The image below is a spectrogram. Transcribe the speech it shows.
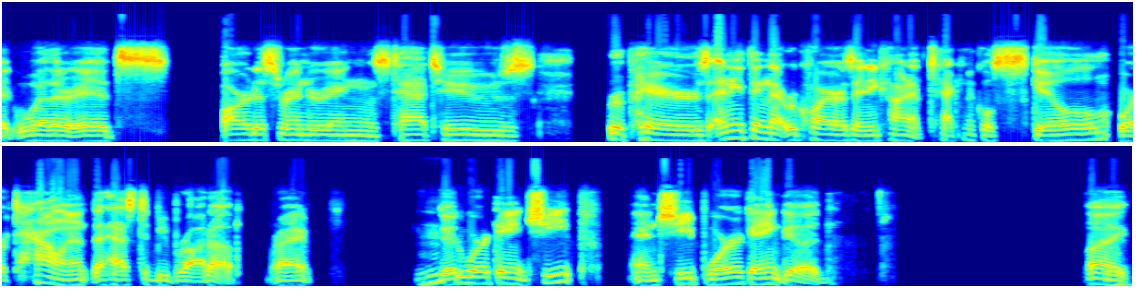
it. Whether it's artist renderings, tattoos, repairs, anything that requires any kind of technical skill or talent that has to be brought up, right? Mhm. Good work ain't cheap, and cheap work ain't good. Like,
